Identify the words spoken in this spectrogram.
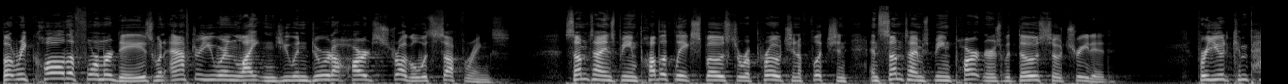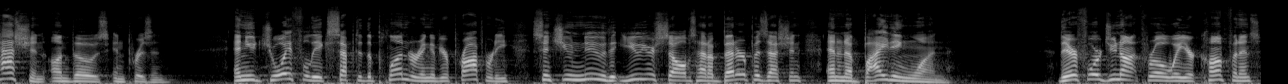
But recall the former days when, after you were enlightened, you endured a hard struggle with sufferings, sometimes being publicly exposed to reproach and affliction, and sometimes being partners with those so treated. For you had compassion on those in prison, and you joyfully accepted the plundering of your property, since you knew that you yourselves had a better possession and an abiding one. Therefore, do not throw away your confidence,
